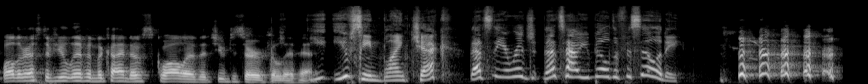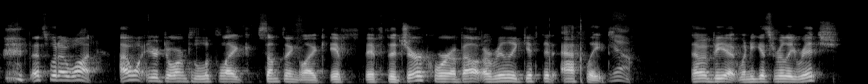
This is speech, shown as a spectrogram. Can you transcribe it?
While the rest of you live in the kind of squalor that you deserve to live in. You, you've seen Blank Check. That's the origin. That's how you build a facility. That's what I want. I want your dorm to look like something like if if the jerk were about a really gifted athlete. Yeah. That would be it. When he gets really rich,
